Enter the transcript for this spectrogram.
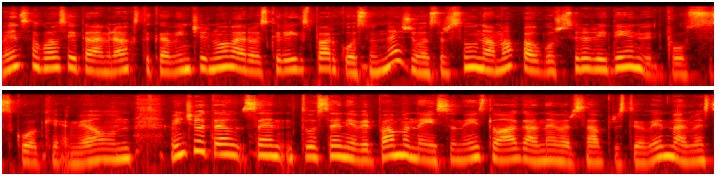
viens no klausītājiem raksta, ka viņš ir novērojis, ka Rīgas parkos un mežos ar sūnām apaugušas ir arī dienvidu puses kokiem, ja, un viņš jau sen, to sen jau ir pamanījis un īsti lāgā nevar saprast, jo vienmēr mēs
